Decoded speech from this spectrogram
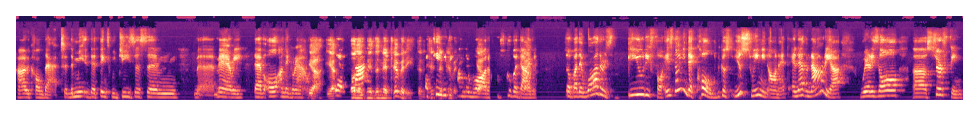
how we call that? The the things with Jesus, um, Ma- Mary. They have all underground. Yeah, yeah. Yeah, Oh, the, the nativity, the activity nativity. underwater, scuba diving. So, but the water is beautiful. It's not even that cold because you're swimming on it, and have an area where it's all uh, surfing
